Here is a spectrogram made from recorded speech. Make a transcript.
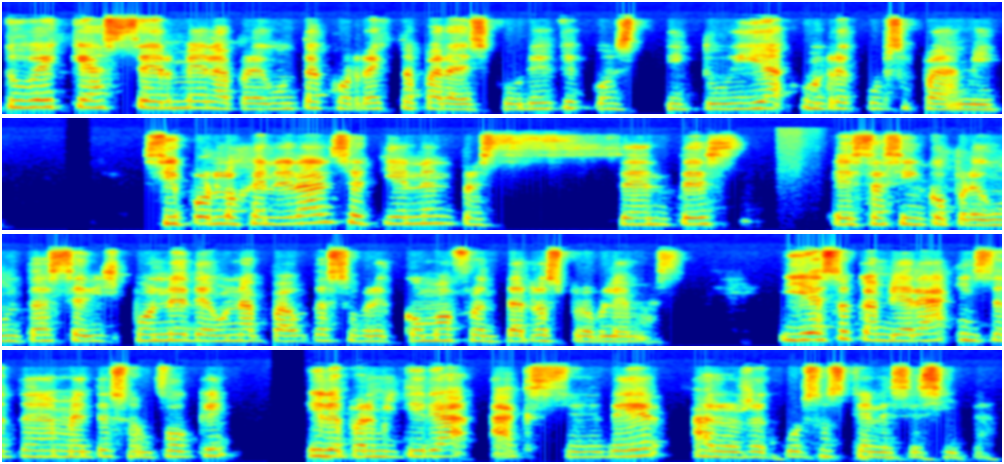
tuve que hacerme la pregunta correcta para descubrir que constituía un recurso para mí. Si por lo general se tienen presentes estas cinco preguntas se dispone de una pauta sobre cómo afrontar los problemas y eso cambiará instantáneamente su enfoque y le permitirá acceder a los recursos que necesita.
